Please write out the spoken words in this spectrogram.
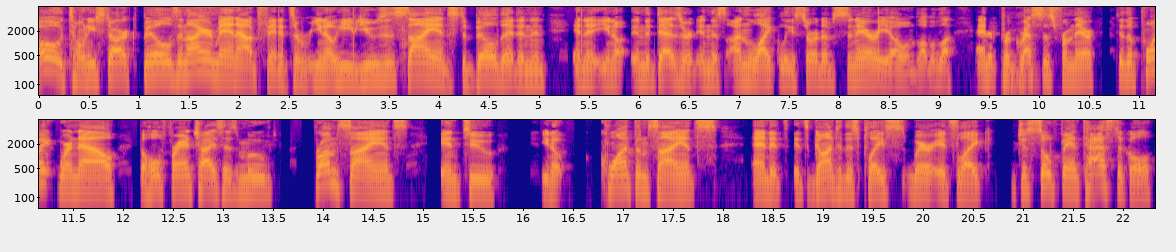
Oh, Tony Stark builds an Iron Man outfit. It's a you know he uses science to build it, and in in a you know in the desert in this unlikely sort of scenario, and blah blah blah. And it progresses from there to the point where now the whole franchise has moved from science into you know quantum science and it's it's gone to this place where it's like just so fantastical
